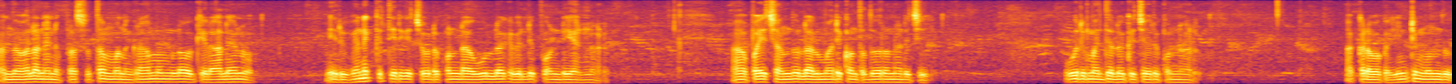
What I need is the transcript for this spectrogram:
అందువల్ల నేను ప్రస్తుతం మన గ్రామంలోకి రాలేను. మీరు వెనక్కి తిరిగి చూడకుండా ఊళ్ళోకి వెళ్ళిపోండి అన్నాడు. ఆపై చందులాల్ మరి కొంత దూరం నడిచి ఊరి మధ్యలోకి చేరుకున్నాడు. అక్కడ ఒక ఇంటి ముందు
